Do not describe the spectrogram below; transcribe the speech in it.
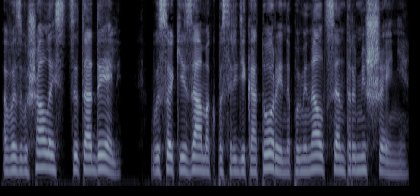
возвышалась цитадель, высокий замок, посреди которой напоминал центр мишени.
